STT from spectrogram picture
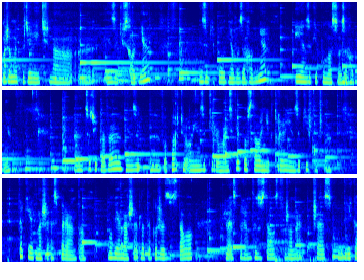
możemy podzielić na języki wschodnie, języki południowo-zachodnie i języki północno-zachodnie. E, co ciekawe, w, język, e, w oparciu o języki romańskie powstały niektóre języki sztuczne, takie jak nasze Esperanto. Mówię nasze, dlatego że zostało, że Esperanto zostało stworzone przez Ludwika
